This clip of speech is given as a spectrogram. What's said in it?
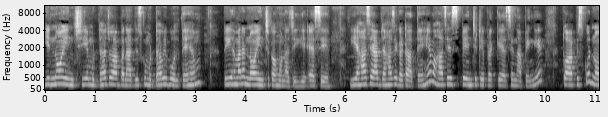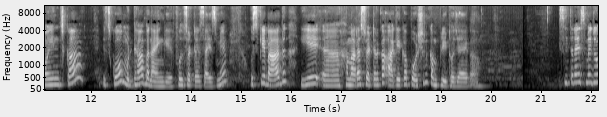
ये नौ इंच, ये मुड्ढा जो आप बनाते हैं, इसको मुड्ढा भी बोलते हैं हम तो ये हमारा नौ इंच का होना चाहिए ऐसे। यहाँ से आप जहाँ से घटाते हैं, वहाँ से इस पे इंच टेप रख के ऐसे नापेंगे तो आप इसको नौ इंच का इसको मुड्ढा बनाएँगे, फुल स्वेटर साइज़ में। उसके बाद ये आ, हमारा स्वेटर का आगे का पोर्शन कंप्लीट हो जाएगा। इसी तरह इसमें जो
